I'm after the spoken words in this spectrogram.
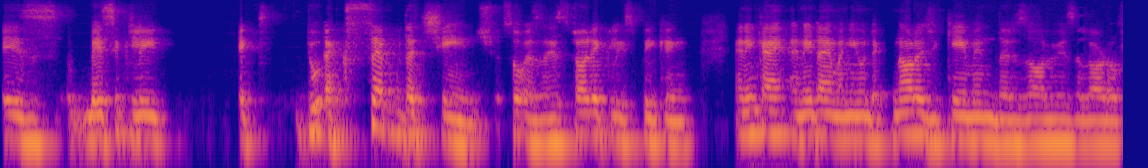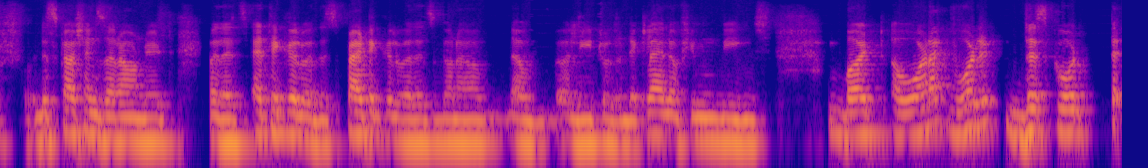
is basically to accept the change. So, as historically speaking, any kind, anytime a new technology came in, there is always a lot of discussions around it, whether it's ethical, whether it's practical, whether it's going to uh, lead to the decline of human beings. But uh, what I, what this quote t-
